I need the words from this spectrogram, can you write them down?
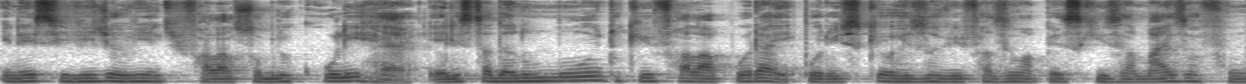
e nesse vídeo eu vim aqui falar sobre o Coolie Hair. Ele está dando muito o que falar por aí, por isso que eu resolvi fazer uma pesquisa mais a fundo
